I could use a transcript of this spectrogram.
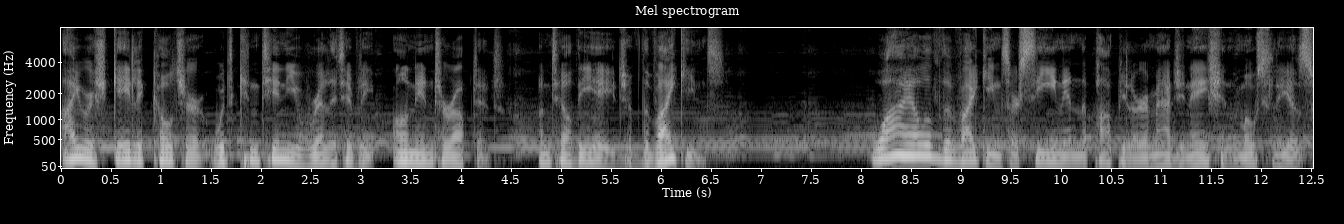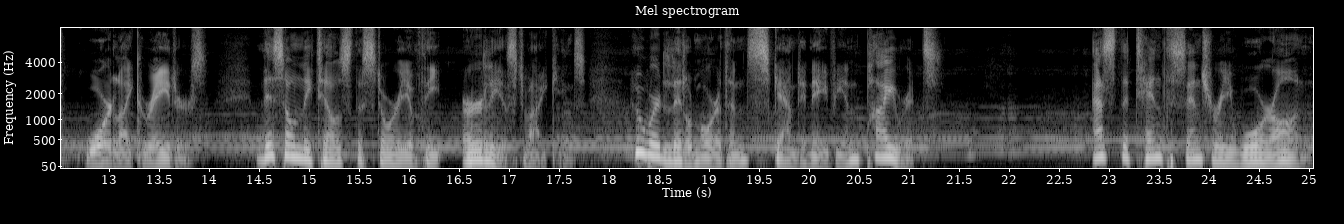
Irish Gaelic culture would continue relatively uninterrupted until the age of the Vikings. While the Vikings are seen in the popular imagination mostly as warlike raiders, this only tells the story of the earliest Vikings, who were little more than Scandinavian pirates. As the 10th century wore on,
